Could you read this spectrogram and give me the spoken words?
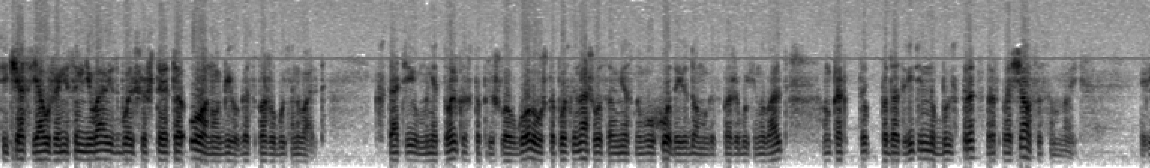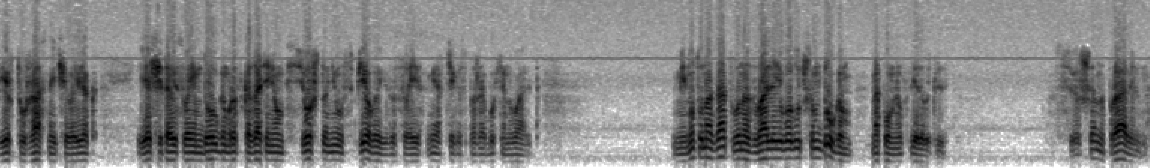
Сейчас я уже не сомневаюсь больше, что это он убил госпожу Бухенвальд. Кстати, мне только что пришло в голову, что после нашего совместного ухода из дома госпожи Бухенвальд он как-то подозрительно быстро распрощался со мной. Вирт ужасный человек. Я считаю своим долгом рассказать о нем все, что не успела из-за своей смерти госпожа Бухенвальд. «Минуту назад вы назвали его лучшим другом», — напомнил следователь. «Совершенно правильно.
